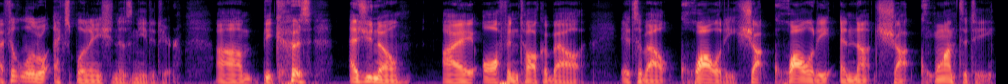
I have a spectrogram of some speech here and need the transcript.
I feel a little explanation is needed here um, because, as you know, I often talk about it's about quality, shot quality, and not shot quantity.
